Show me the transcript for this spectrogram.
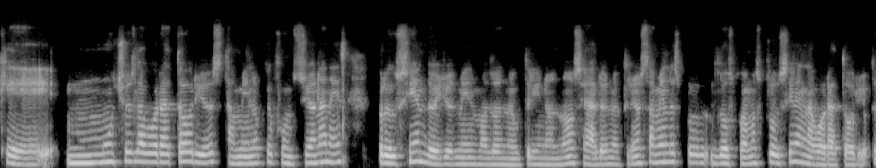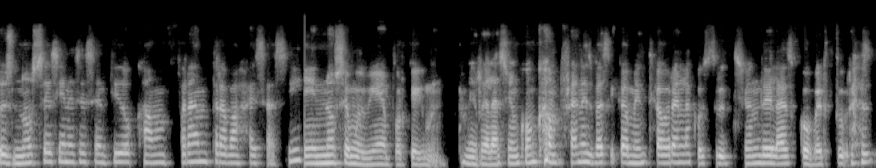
que muchos laboratorios también lo que funcionan es produciendo ellos mismos los neutrinos, ¿no? O sea, los neutrinos también los, los podemos producir en laboratorio. Entonces, no sé si en ese sentido CanFran trabaja es así. Eh, no sé muy bien porque mi relación con CanFran es básicamente ahora en la construcción de las coberturas.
